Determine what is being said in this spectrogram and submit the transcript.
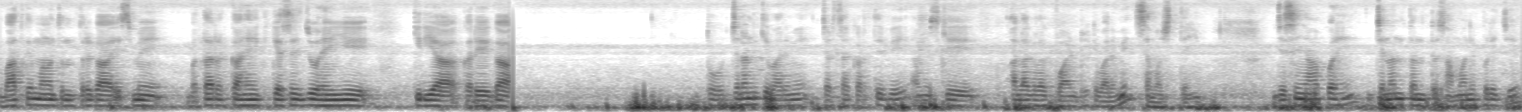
बात करें मानव तंत्र का, इसमें बता रखा है कि कैसे जो है ये क्रिया करेगा। तो जनन के बारे में चर्चा करते हुए हम इसके अलग अलग पॉइंट के बारे में समझते हैं। जैसे यहाँ पर है जनन तंत्र सामान्य परिचय।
